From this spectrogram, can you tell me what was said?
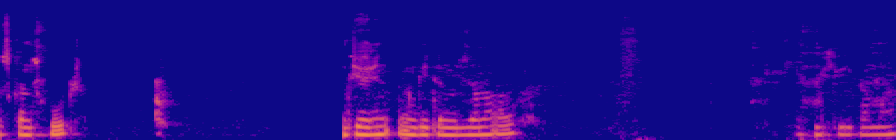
Das ist ganz gut. Und hier hinten geht dann die Sonne auf. Ich lieber mal.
